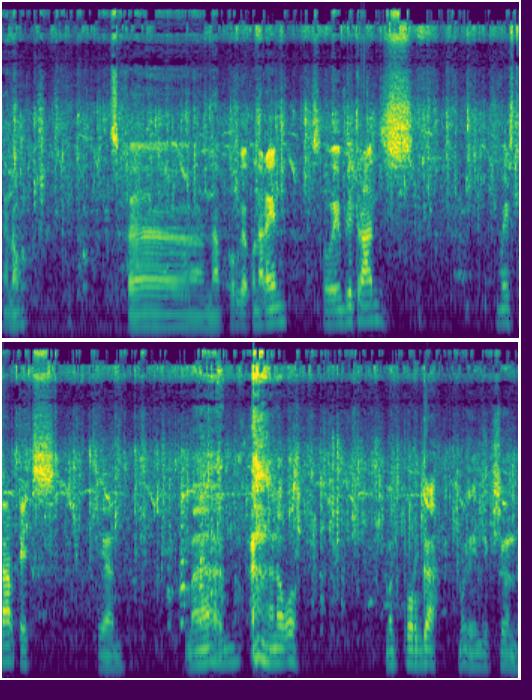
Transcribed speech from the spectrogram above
Ano? Saka napurga ko na rin. So every trans may Startex. Yan. Mag ano ko magpurga, mag-injection.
